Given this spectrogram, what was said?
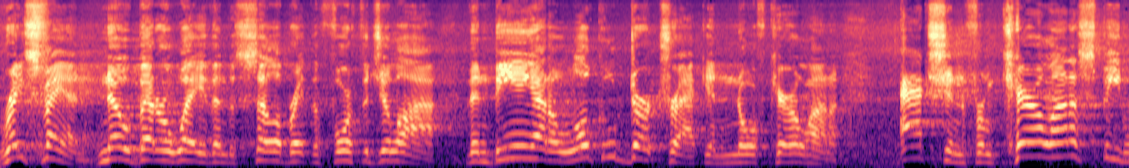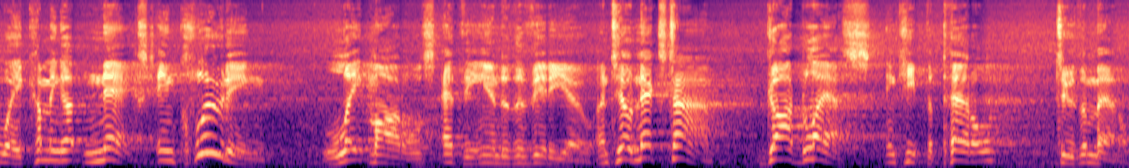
Race fan, no better way than to celebrate the 4th of July than being at a local dirt track in North Carolina. Action from Carolina Speedway coming up next, including late models at the end of the video. Until next time, God bless and keep the pedal to the metal.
